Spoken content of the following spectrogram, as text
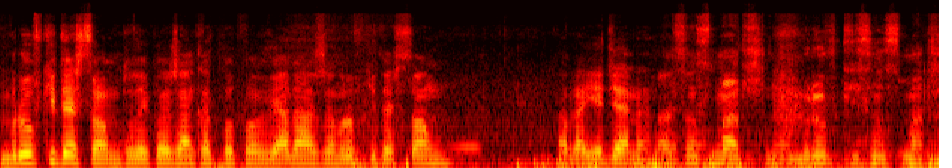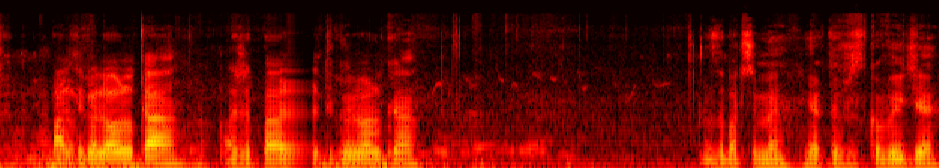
Mrówki też są. Tutaj koleżanka podpowiada, że mrówki też są. Dobra, jedziemy. Ale są smaczne, mrówki są smaczne. Pal tego lolka, a że pal tego lolka. Zobaczymy jak to wszystko wyjdzie.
